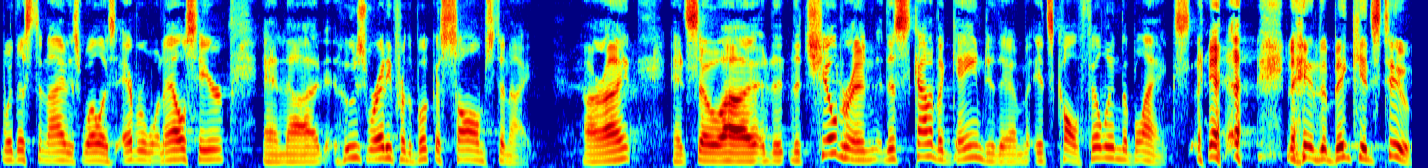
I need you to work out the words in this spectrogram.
with us tonight, as well as everyone else here. And uh, who's ready for the book of Psalms tonight? All right. And so uh, the, the children, this is kind of a game to them. It's called fill in the blanks. the big kids, too.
